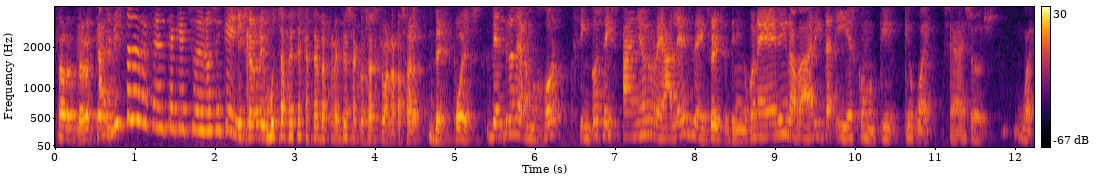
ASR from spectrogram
Claro, claro, es que ¿Has hay- visto la referencia que he hecho de no sé qué? Y es claro, hay muchas veces que hacen referencias a cosas que van a pasar después. dentro de a lo mejor 5 o 6 años reales de que Sí. se tienen que poner y grabar y tal, y es como que, qué guay, o sea, eso es guay.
